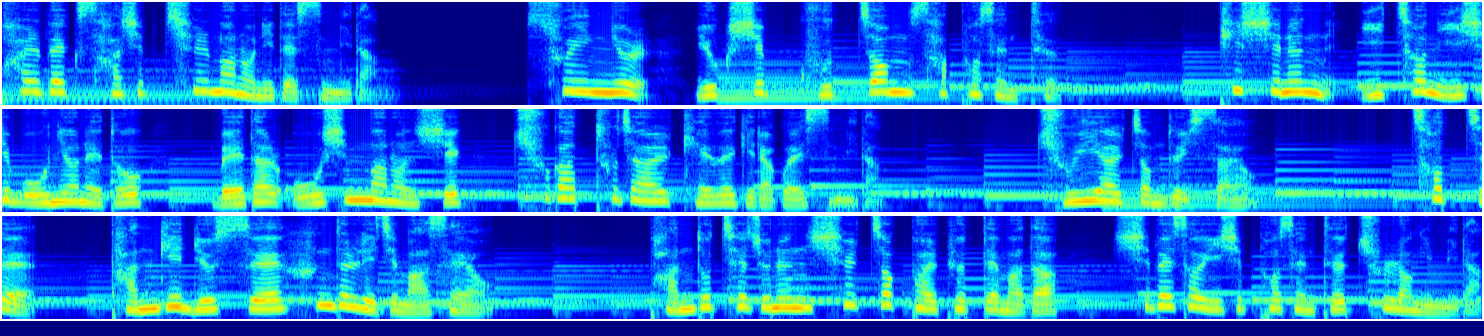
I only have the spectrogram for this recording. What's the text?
847만 원이 됐습니다. 수익률 69.4%. PC는 2025년에도 매달 50만 원씩 추가 투자할 계획이라고 했습니다. 주의할 점도 있어요. 첫째, 단기 뉴스에 흔들리지 마세요. 반도체주는 실적 발표 때마다 10에서 20% 출렁입니다.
